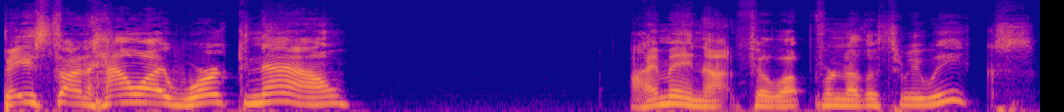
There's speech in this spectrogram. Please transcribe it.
based on how I work now, I may not fill up for another three weeks.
